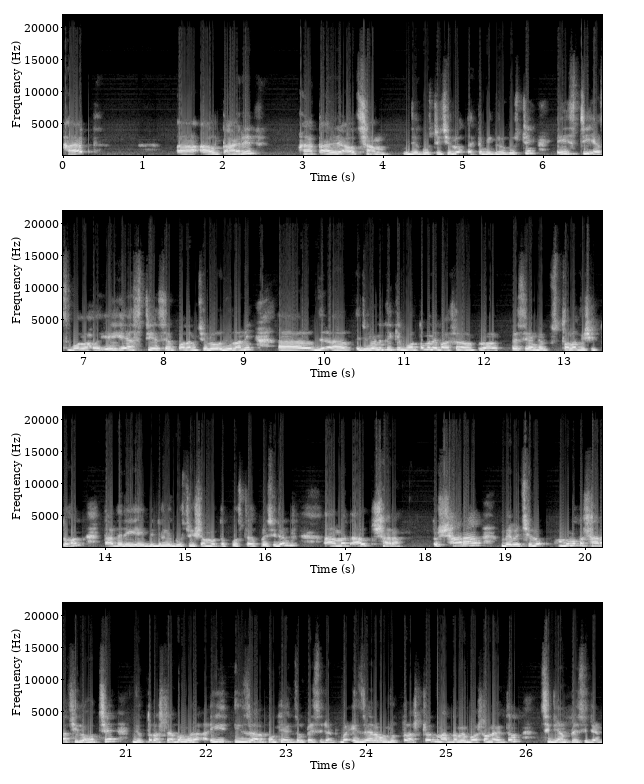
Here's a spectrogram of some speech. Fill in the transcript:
হায়াত আল তাহারির হায়াত তাহারির আল শাম যে গোষ্ঠী ছিল, একটা বিদ্রোহী গোষ্ঠী এইচটিএস বলা হয়। এই এসটিএস এর প্রধান ছিল জুলানি জুলানি থেকে বর্তমানে প্রেসিডেন্টের স্থলাভিষিক্ত হন। তাদেরই এই বিদ্রোহী গোষ্ঠীর সম্মত poster president Ahmad al Sharaa তো সারা ভেবেছিল, মূলত সারা ছিল হচ্ছে যুক্তরাষ্ট্র এবং ইসরায়েল পন্থী একজন প্রেসিডেন্ট বা ইসরায়েল এবং যুক্তরাষ্ট্রের মাধ্যমে বসানো একজন সিরিয়ান প্রেসিডেন্ট।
